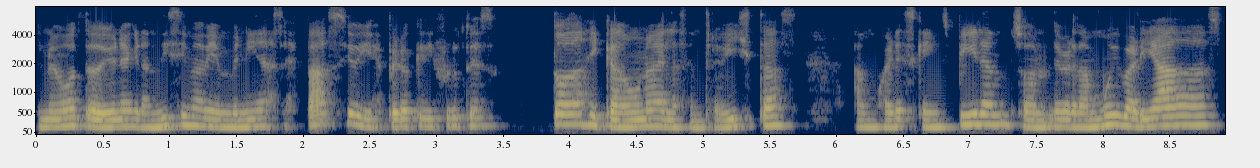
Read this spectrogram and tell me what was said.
De nuevo te doy una grandísima bienvenida a este espacio y espero que disfrutes todas y cada una de las entrevistas a mujeres que inspiran. Son de verdad muy variadas.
